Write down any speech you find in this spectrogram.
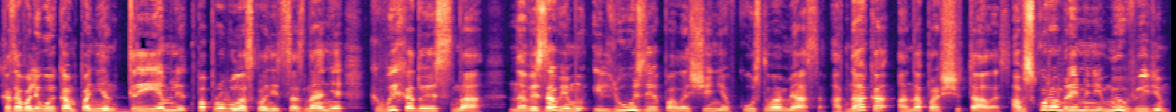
когда волевой компонент дремлет, попробовала склонить сознание к выходу из сна – навязав ему иллюзию поглощения вкусного мяса. Однако она просчиталась. А в скором времени мы увидим,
